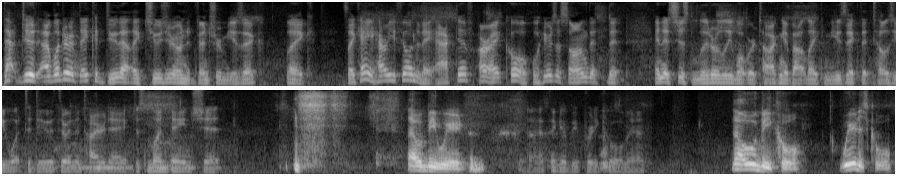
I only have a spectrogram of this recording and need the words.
That dude, I wonder if they could do that like choose your own adventure music. Like it's like, hey, how are you feeling today? Active? All right, cool. Well, here's a song that that and it's just literally what we're talking about, like music that tells you what to do through an entire day. Just mundane shit. That would be weird. Uh, I think it'd be pretty cool, man. No, it would be cool. Weird is cool.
